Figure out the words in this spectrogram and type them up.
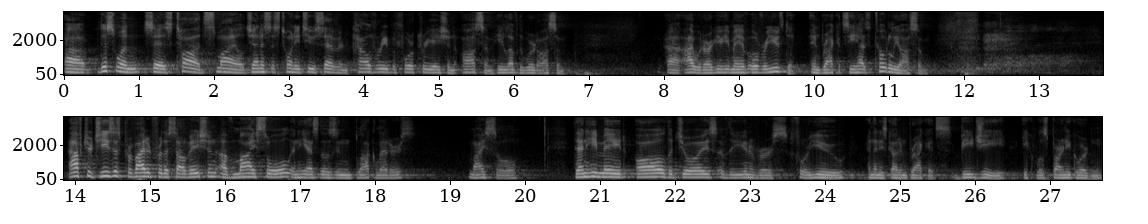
Uh, this one says, Todd, smile, Genesis 22 7, Calvary before creation, awesome. He loved the word awesome. Uh, I would argue he may have overused it. In brackets, he has totally awesome. After Jesus provided for the salvation of my soul, and he has those in block letters, my soul, then he made all the joys of the universe for you, and then he's got in brackets, BG equals Barney Gordon,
